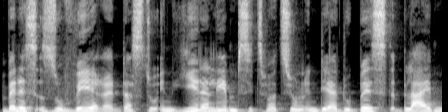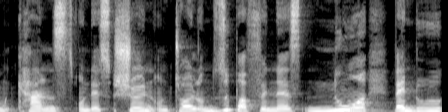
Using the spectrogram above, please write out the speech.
Wenn es so wäre, dass du in jeder Lebenssituation, in der du bist, bleiben kannst und es schön und toll und super findest, nur wenn du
